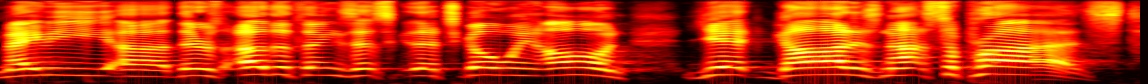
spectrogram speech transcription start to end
maybe uh, there's other things that's, that's going on. Yet God is not surprised.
